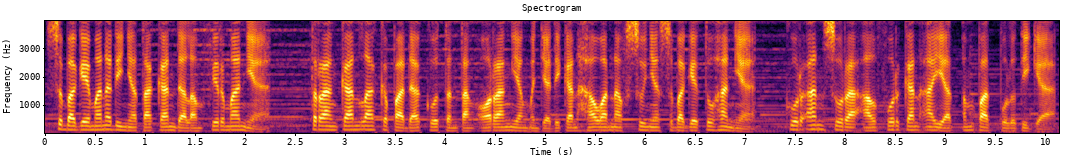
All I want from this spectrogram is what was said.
sebagaimana dinyatakan dalam firman-Nya, terangkanlah kepadaku tentang orang yang menjadikan hawa nafsunya sebagai Tuhannya. Quran Surah Al-Furqan ayat 43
